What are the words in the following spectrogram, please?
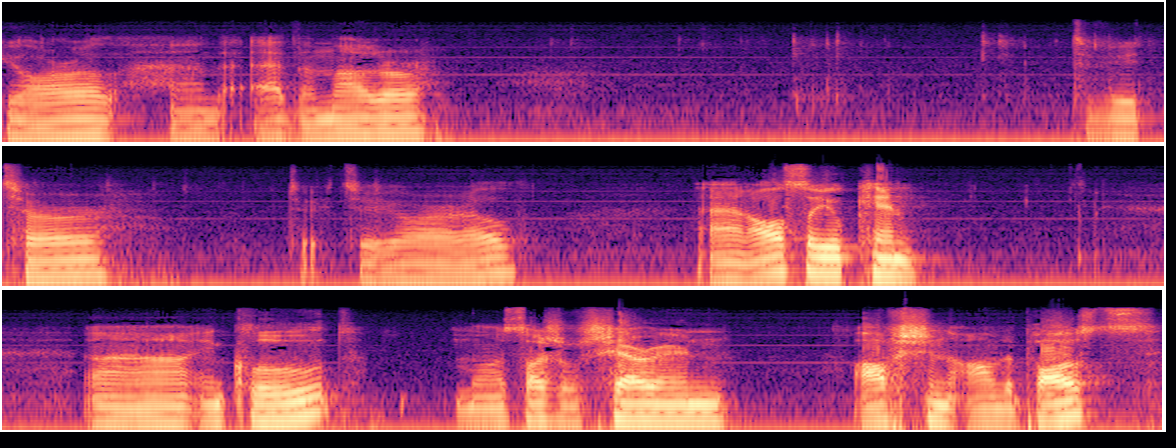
URL and add another. Twitter Twitter URL and also you can uh, include more social sharing option on the posts.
